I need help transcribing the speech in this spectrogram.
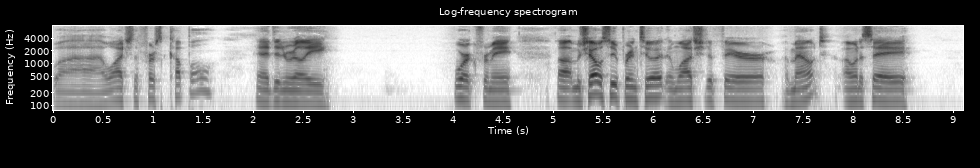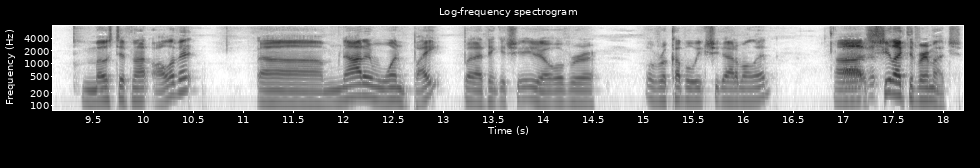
uh, watched the first couple, and it didn't really work for me. Uh, Michelle was super into it and watched it a fair amount. I want to say most, if not all of it. Um, not in one bite, but I think it should, you know, over over a couple weeks she got them all in. Uh, Uh, this- she liked it very much.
